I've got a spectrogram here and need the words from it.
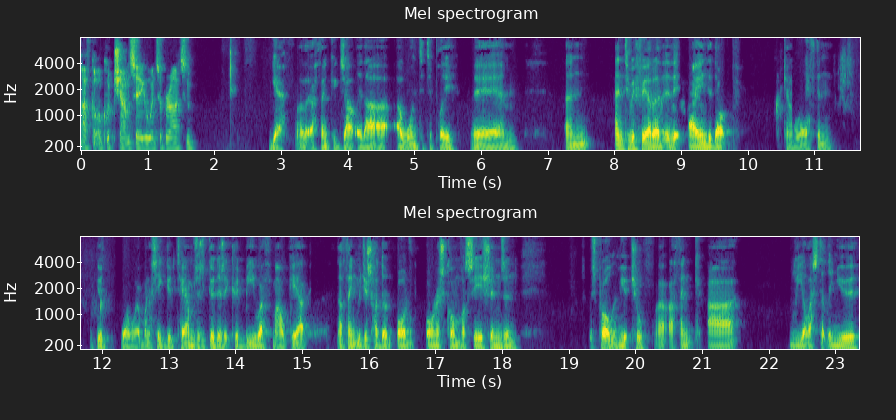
I've got a good chance here going to Brighton? Yeah, I, think exactly that. I, wanted to play, um, and and to be fair, I, I ended up kind of left in good. Well, when I say good terms, as good as it could be with Malky. I, I think we just had odd, honest conversations, and was probably mutual. I, I think I realistically knew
